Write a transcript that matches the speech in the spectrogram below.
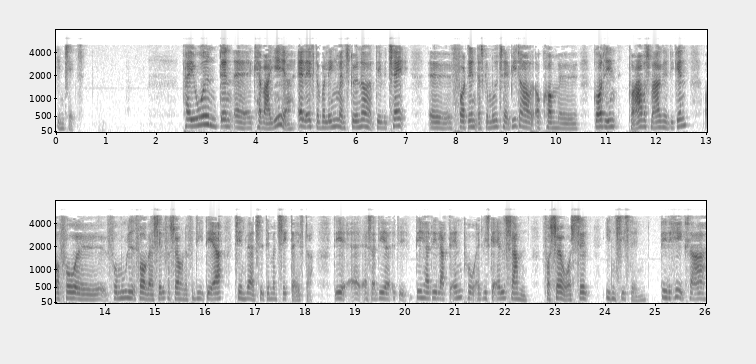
indtægt. Perioden den øh, kan variere, alt efter hvor længe man skønner det vil tage øh, for den, der skal modtage bidraget, og komme øh, godt ind på arbejdsmarkedet igen, og få, øh, få mulighed for at være selvforsørgende, fordi det er til enhver tid det, man sigter efter det, er, altså det, er, det, det her det er lagt an på, at vi skal alle sammen forsørge os selv i den sidste ende. Det er det helt klare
